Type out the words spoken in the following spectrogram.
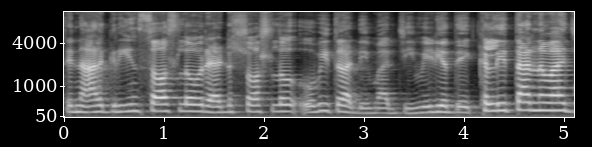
ਤੇ ਨਾਲ ਗ੍ਰੀਨ ਸੌਸ ਲਓ, ਰੈੱਡ ਸੌਸ ਲਓ, ਉਹ ਵੀ ਤੁਹਾਡੀ ਮਰਜ਼ੀ। ਵੀਡੀਓ ਦੇਖਣ ਲਈ ਧੰਨਵਾਦ ਜੀ।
